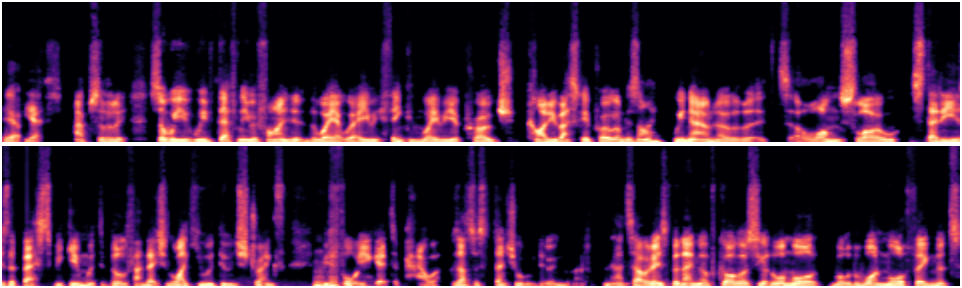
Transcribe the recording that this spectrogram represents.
Yeah. Yes, absolutely. So we we've definitely refined it the way way we think and the way we approach cardiovascular program design. We now know that a long, slow, steady is the best to begin with to build a foundation, like you would do in strength Mhm. before you get to power, because that's essentially what we're doing with that, and that's how it is. But then, of course, you got the one more, well, the one more thing that's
